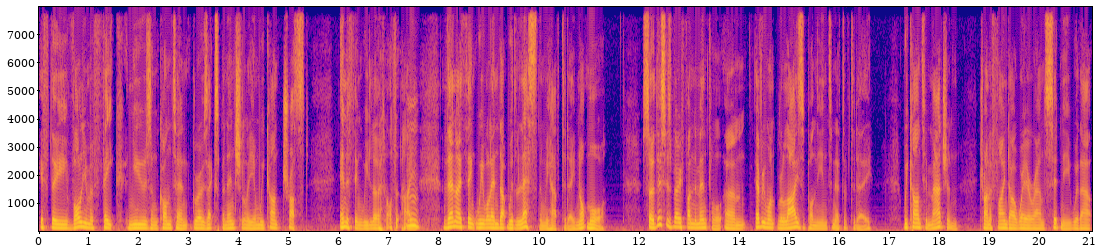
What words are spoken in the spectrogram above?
if the volume of fake news and content grows exponentially and we can't trust anything we learn online, then I think we will end up with less than we have today, not more. So this is very fundamental. Um, everyone relies upon the internet of today. We can't imagine trying to find our way around Sydney without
